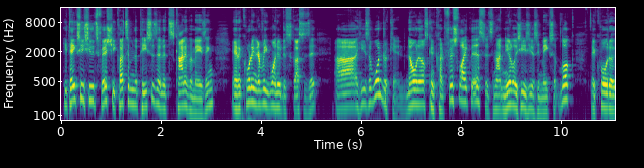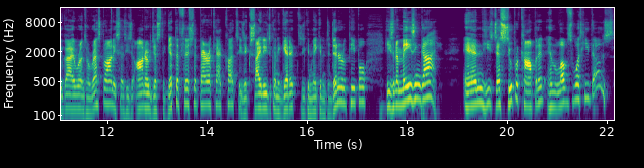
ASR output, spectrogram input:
He takes these huge fish, he cuts them into pieces, and it's kind of amazing. And according to everyone who discusses it, uh, he's a wunderkind. No one else can cut fish like this. It's not nearly as easy as he makes it look. They quote a guy who runs a restaurant. He says he's honored just to get the fish that Baracat cuts. He's excited he's going to get it so he can make it into dinner with people. He's an amazing guy. And he's just super competent and loves what he does.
